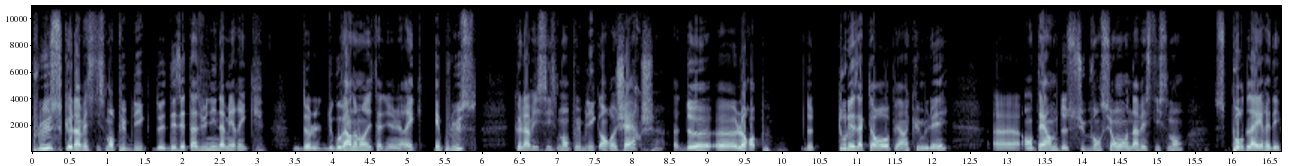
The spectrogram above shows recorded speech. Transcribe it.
plus que l'investissement public des États-Unis d'Amérique, du gouvernement des États-Unis d'Amérique, et plus que l'investissement public en recherche de l'Europe, de tous les acteurs européens cumulés. Euh, en termes de subventions, d'investissement pour de la R&D.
